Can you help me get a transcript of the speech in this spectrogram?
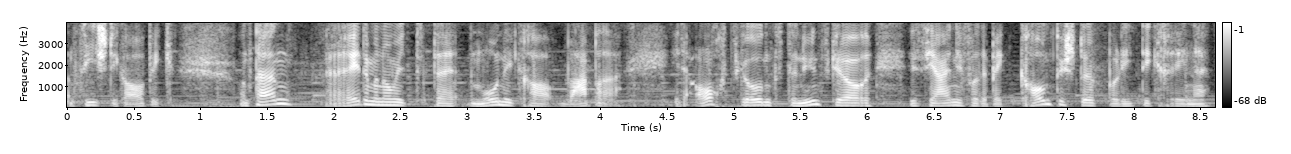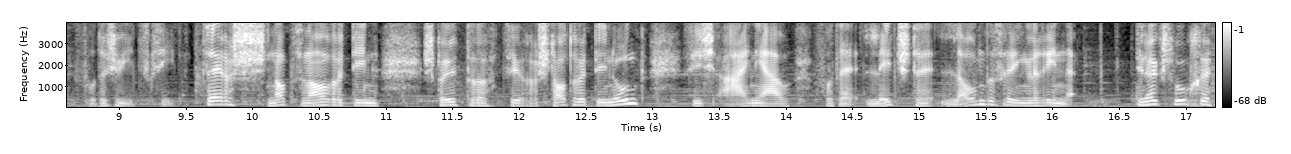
am Dienstagabend. Und dann reden wir noch mit der Monika Weber. In den 80er und den 90er Jahren ist sie eine der bekanntesten Politikerinnen der Schweiz. Zuerst Nationalrätin, später Zürcher Stadträtin und sie ist eine auch der letzten Landesringlerinnen. Die nächste Woche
